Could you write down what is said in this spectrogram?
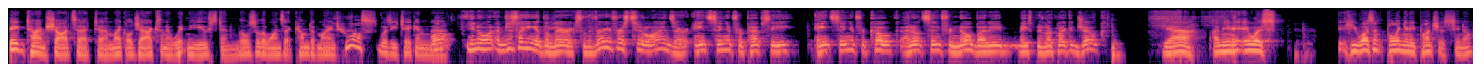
big time shots at uh, Michael Jackson and Whitney Houston. Those are the ones that come to mind. Who else was he taking? Uh well, uh, you know what? I'm just looking at the lyrics, and the very first two lines are "Ain't singing for Pepsi, ain't singing for Coke. I don't sing for nobody. Makes me look like a joke." Yeah, I mean, it, it was. He wasn't pulling any punches, you know,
